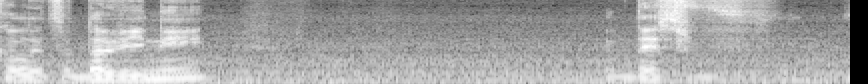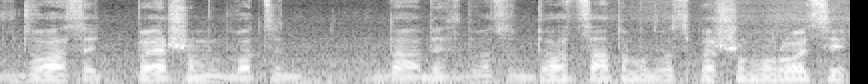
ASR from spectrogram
коли це до війни, десь в 21-му, 20, да, десь в 20-му, 21-му році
